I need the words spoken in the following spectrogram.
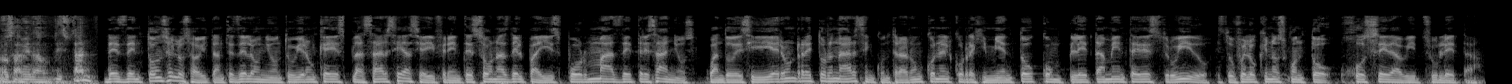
no saben a dónde están. Desde entonces los habitantes de la Unión tuvieron que desplazarse hacia diferentes zonas del país por más de tres años. Cuando decidieron retornar se encontraron con el corregimiento completamente destruido. Esto fue lo que nos contó José David Zuleta.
